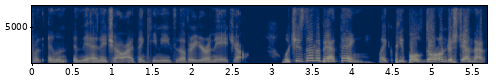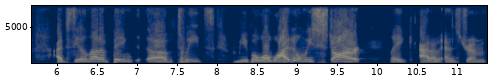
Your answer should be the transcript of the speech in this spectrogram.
for in, in the NHL. I think he needs another year in the AHL, which is not a bad thing. Like people don't understand that. I've seen a lot of thing, uh, tweets from people. Well, why don't we start like Adam Edstrom?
